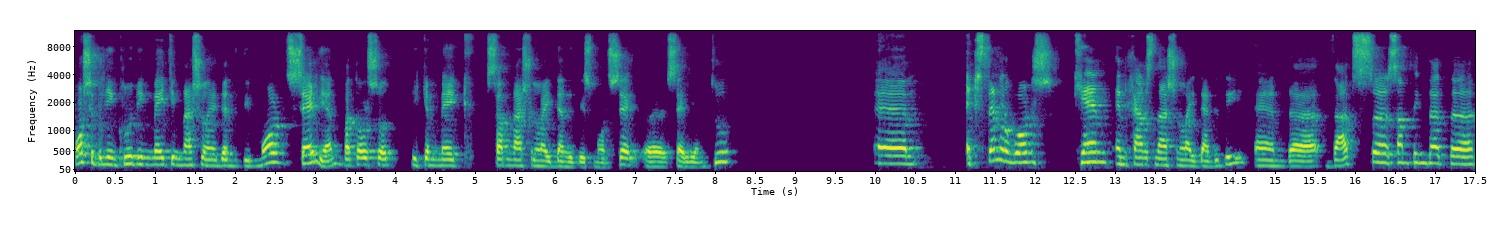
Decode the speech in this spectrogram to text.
possibly including making national identity more salient, but also it can make subnational identities more uh, salient too um, external ones can enhance national identity, and uh, that's uh, something that uh, uh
